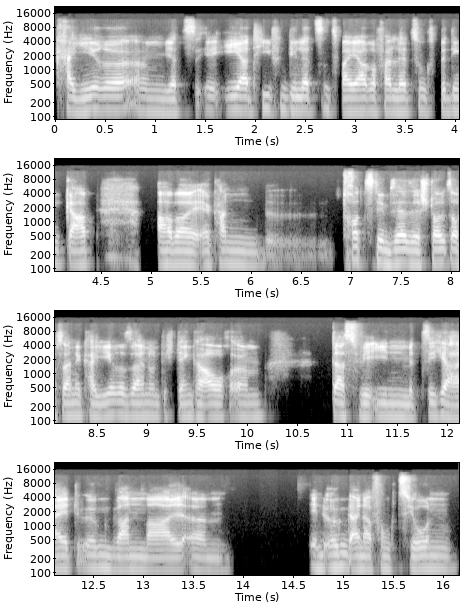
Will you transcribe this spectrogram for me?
Karriere. Ähm, jetzt e-, eher tiefen die letzten zwei Jahre verletzungsbedingt gehabt. Aber er kann äh, trotzdem sehr, sehr stolz auf seine Karriere sein. Und ich denke auch, ähm, dass wir ihn mit Sicherheit irgendwann mal ähm, in irgendeiner Funktion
